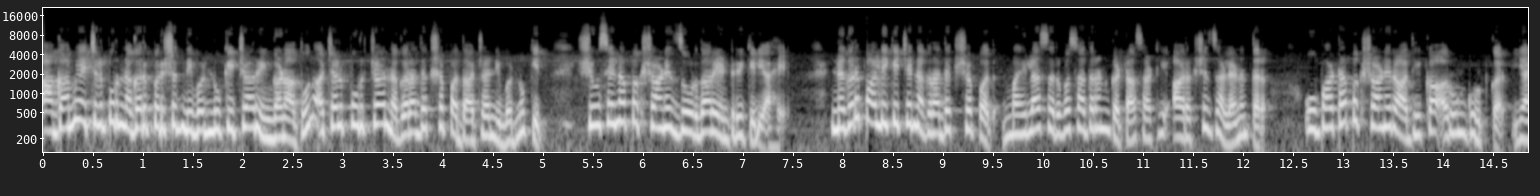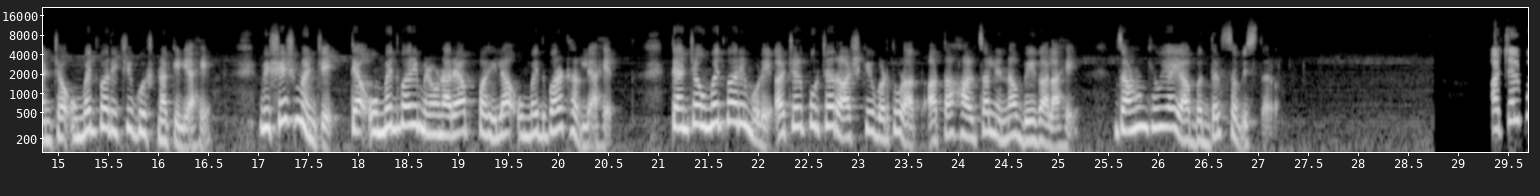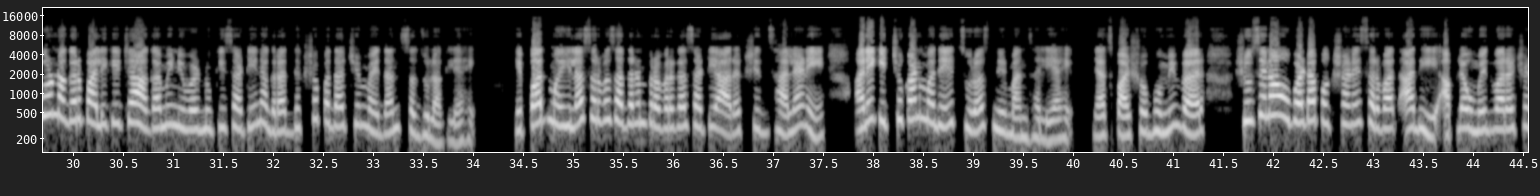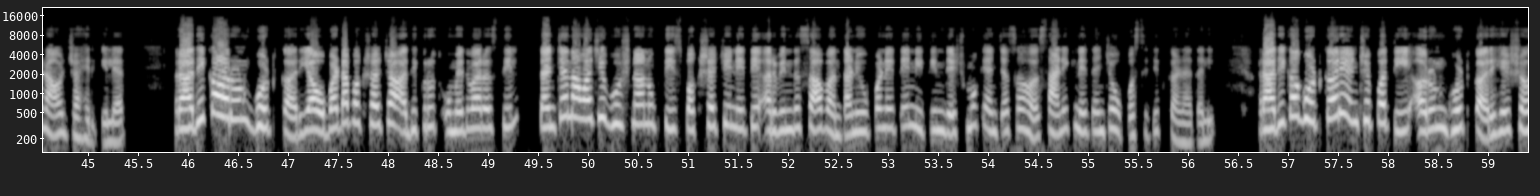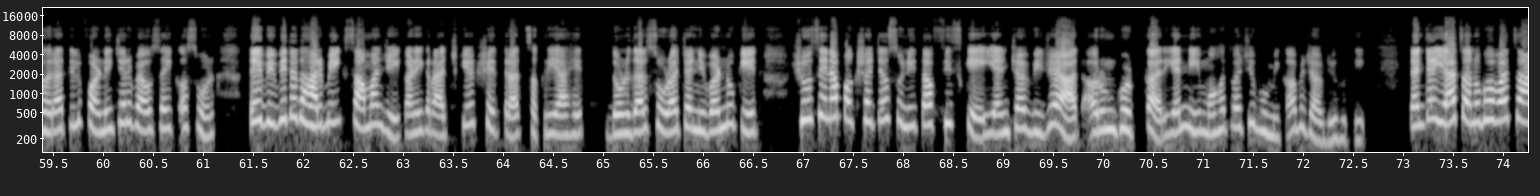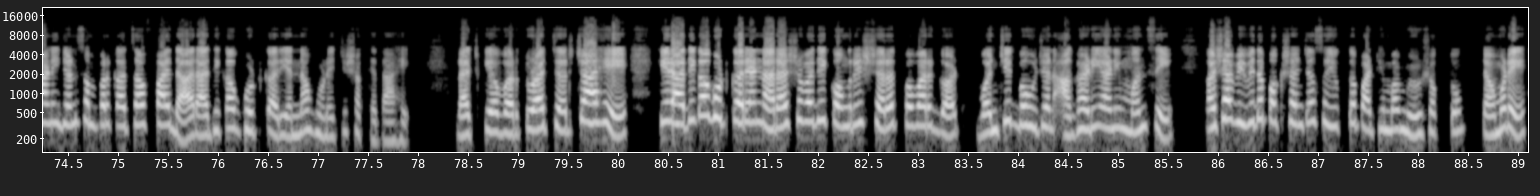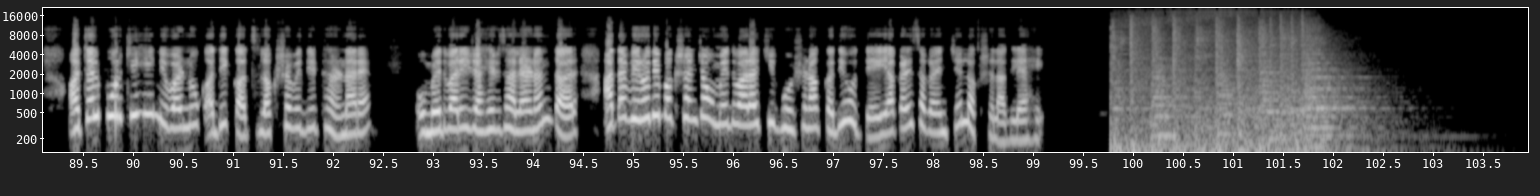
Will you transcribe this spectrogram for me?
आगामी अचलपूर नगर परिषद निवडणुकीच्या रिंगणातून अचलपूरच्या नगराध्यक्षपदाच्या निवडणुकीत शिवसेना पक्षाने जोरदार एंट्री केली आहे. नगरपालिकेचे नगराध्यक्षपद महिला सर्वसाधारण गटासाठी आरक्षित झाल्यानंतर उभाटा पक्षाने राधिका अरुण घोटकर यांच्या उमेदवारीची घोषणा केली आहे. विशेष म्हणजे त्या उमेदवारी मिळवणाऱ्या पहिल्या उमेदवार ठरल्या आहेत. त्यांच्या उमेदवारीमुळे अचलपूरच्या राजकीय वर्तुळात आता हालचालींना वेग आला आहे. जाणून घेऊया याबद्दल सविस्तर. अचलपूर नगरपालिकेच्या आगामी निवडणुकीसाठी नगराध्यक्षपदाचे मैदान सजू लागले आहे. हे पद महिला सर्वसाधारण प्रवर्गासाठी आरक्षित झाल्याने अनेक इच्छुकांमध्ये चुरस निर्माण झाली आहे. याच पार्श्वभूमीवर शिवसेना उबाटा पक्षाने सर्वात आधी आपल्या उमेदवाराचे नाव जाहीर केले आहे राधिका अरुण घोटकर या उबाटा पक्षाच्या अधिकृत उमेदवार असतील. त्यांच्या नावाची घोषणा नुकतीच पक्षाचे नेते अरविंद सावंत आणि उपनेते नितीन देशमुख यांच्यासह स्थानिक नेत्यांच्या उपस्थितीत करण्यात आली. राधिका घोटकर यांचे पती अरुण घोटकर हे शहरातील फर्निचर व्यावसायिक असून ते विविध धार्मिक सामाजिक आणि राजकीय क्षेत्रात सक्रिय आहेत. दोन हजार सोळाच्या निवडणुकीत शिवसेना पक्षाच्या सुनीता फिसके यांच्या विजयात अरुण घोटकर यांनी महत्वाची भूमिका बजावली होती. त्यांच्या याच अनुभवाचा आणि जनसंपर्काचा फायदा राधिका घोटकर यांना होण्याची शक्यता आहे. राजकीय वर्तुळात चर्चा आहे की राधिका घोटकर यांना राष्ट्रवादी काँग्रेस शरद पवार गट वंचित बहुजन आघाडी आणि मनसे अशा विविध पक्षांच्या संयुक्त पाठिंबा मिळू शकतो. त्यामुळे अचलपूरची ही निवडणूक अधिकच लक्षवेधी ठरणार आहे. उमेदवारी जाहीर झाल्यानंतर आता विरोधी पक्षांच्या उमेदवाराची घोषणा कधी होते याकडे सगळ्यांचे लक्ष लागले आहे.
